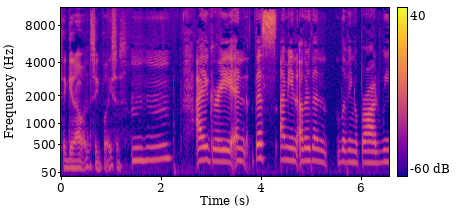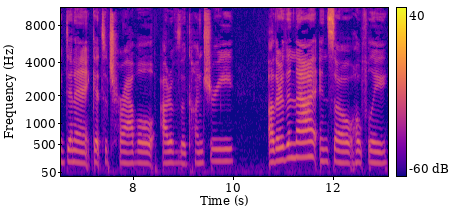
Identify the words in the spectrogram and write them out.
to get out and see places. Mhm. I agree. And this, I mean, other than living abroad, we didn't get to travel out of the country other than that. And so hopefully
